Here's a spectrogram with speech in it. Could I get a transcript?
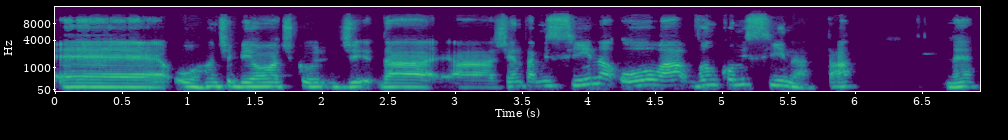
é, o antibiótico de, da gentamicina ou a vancomicina, tá? Né?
